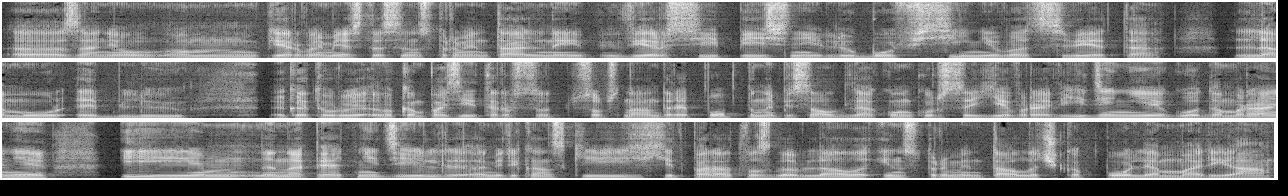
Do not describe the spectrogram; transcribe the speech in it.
э, занял первое место с инструментальной версией песни «Любовь синего цвета» «L'amour est bleu», которую композитор, собственно, Андре Поп написал для конкурса Евровидения годом ранее. И на пять недель американский хит-парад возглавляла инструменталочка Поля Мария.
